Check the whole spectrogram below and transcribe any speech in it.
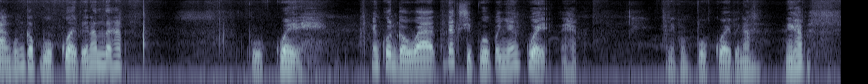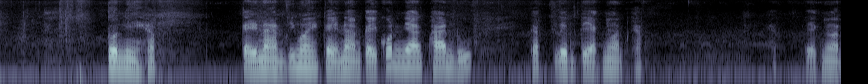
างๆผมก็ปลูกกล้วยไปน้ำนะครับปลูกกล้วย ยังคนก็ว่าจักสิปลูกไปยังกล้วยนะครับ อันนี้ผมปลูกกล้วยไปน้ำนี่ครับต้นนี้ครับ ไก่น้ำจิ้งหน่อยไก่น้ำไก่ข้นย่างพานดูครับเริ่มแตกยอดครับ แตกยอด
